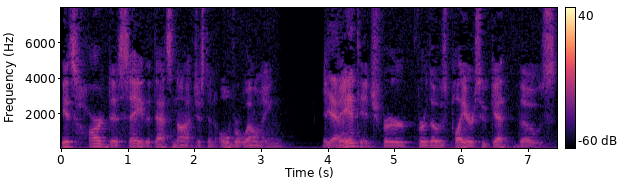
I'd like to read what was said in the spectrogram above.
it's hard to say that that's not just an overwhelming Yeah. advantage for for those players who get those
